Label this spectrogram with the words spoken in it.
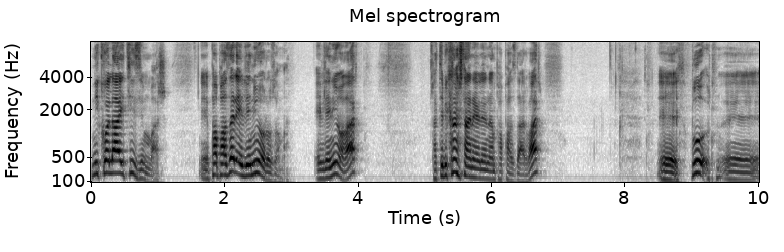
Nikolaitizm var. E, papazlar evleniyor o zaman. Evleniyorlar. Hatta birkaç tane evlenen papazlar var. E, bu e,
